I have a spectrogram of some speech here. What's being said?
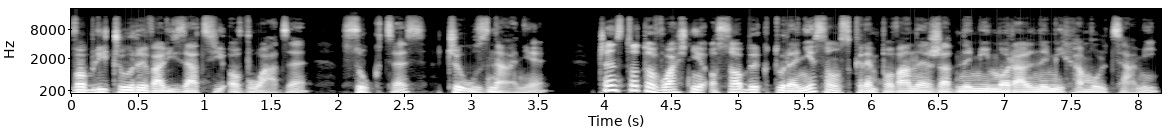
W obliczu rywalizacji o władzę, sukces czy uznanie, często to właśnie osoby, które nie są skrępowane żadnymi moralnymi hamulcami,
